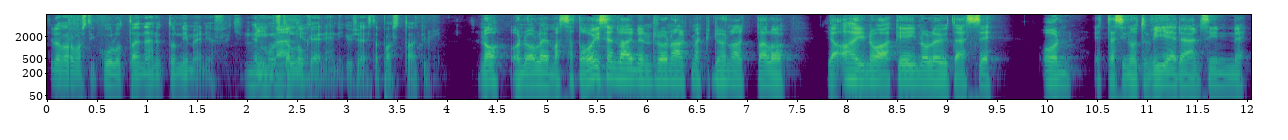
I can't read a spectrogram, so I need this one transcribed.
kyllä varmasti kuullut tai nähnyt ton nimen jossakin. En Niin, muista mäkin. lukeneeni kyseistä pastaa kyllä. No, on olemassa toisenlainen Ronald McDonald-talo, ja ainoa keino löytää se on, että sinut viedään sinne.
